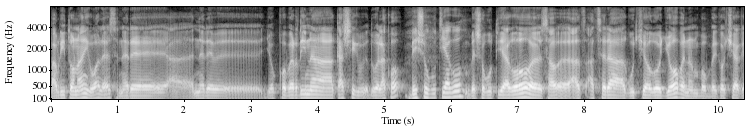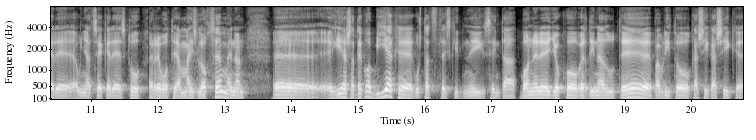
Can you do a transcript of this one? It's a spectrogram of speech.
Pablitona igual, ez, nere, nere joko berdina kasik duelako. Beso gutiago? Beso gutiago, atzera gutxiago jo, baina bon, bekotxeak ere, unatzek ere ez du errebotean maiz lortzen, baina e, egia esateko biak e, gustatzen zaizkit, nahi zeinta bon ere joko berdina dute, Pablito kasik-kasik e,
